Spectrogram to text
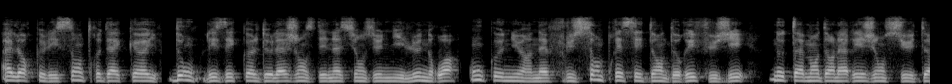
alors que les centres d'accueil, dont les écoles de l'Agence des Nations Unies, l'UNRWA, ont connu un afflux sans précédent de réfugiés notamment dans la région sud.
